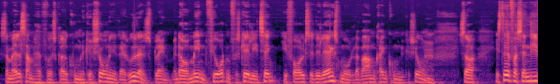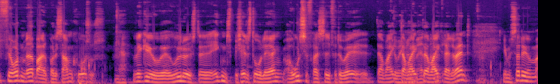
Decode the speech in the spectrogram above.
som alle sammen havde fået skrevet kommunikation i deres uddannelsesplan, men der var ment 14 forskellige ting i forhold til det læringsmål, der var omkring kommunikation. Mm. Så i stedet for at sende de 14 medarbejdere på det samme kursus, ja. hvilket jo øh, udløste øh, ikke en specielt stor læring og utilfredshed, for det var, der, var ikke, der, var ikke, der var ikke relevant, ja. jamen så er det jo,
